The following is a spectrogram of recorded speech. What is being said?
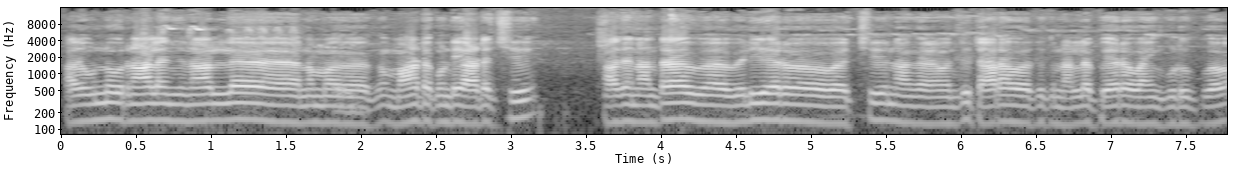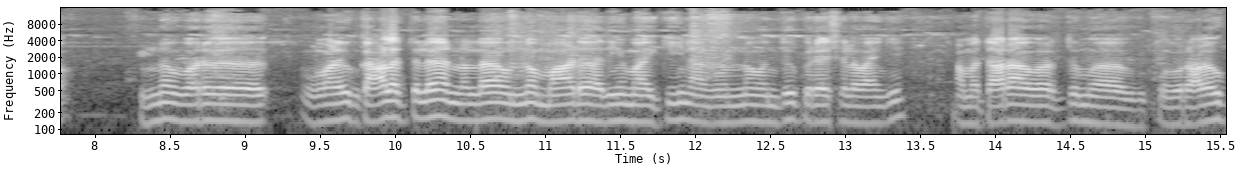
அதை இன்னும் ஒரு நாலஞ்சு நாளில் நம்ம மாட்டை கொண்டு போய் அடைச்சி அதை நன்றாக வெளியேற வச்சு நாங்கள் வந்து தாராபுரத்துக்கு நல்ல பேரை வாங்கி கொடுப்போம். இன்னும் வர வரும் காலத்தில் நல்லா இன்னும் மாடு அதிகமாக்கி நாங்கள் இன்னும் வந்து பிரேசில் வாங்கி நம்ம தாராபுரத்து ம-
